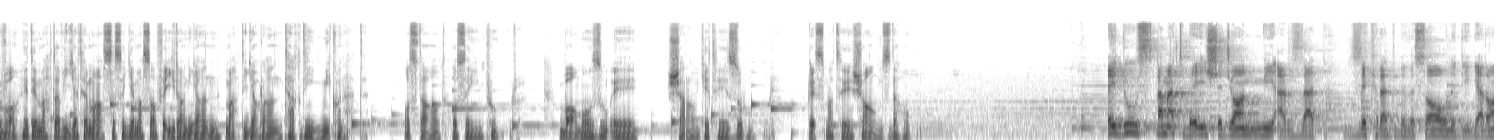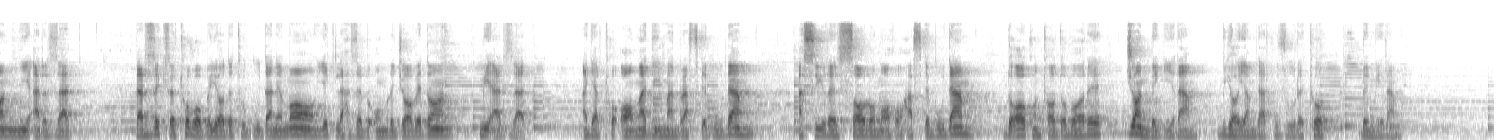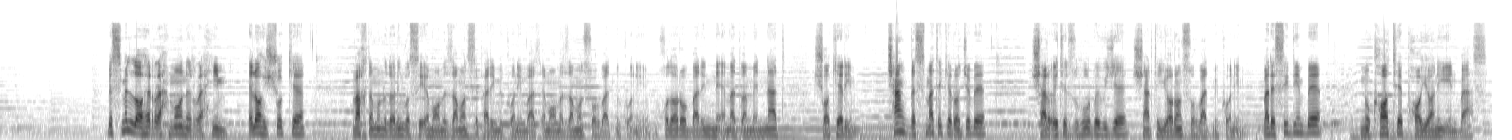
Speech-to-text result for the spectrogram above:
واحد مهدویت مؤسسه مساف ایرانیان مهدیاران تقدیم می کند استاد حسین پور. با موضوع شرایط ظهور. قسمت شانزدهم. ای دوست غمت به جان می ارزد ذکرت به وسال دیگران می ارزد در ذکر تو و به یاد تو بودن ما یک لحظه به عمر جاودان. می ارزد اگر تو آمدی من رفته بودم اسیر سال و ماه و هفته بودم دعا کن تا دوباره جان بگیرم بیایم در حضور تو بمیرم. بسم الله الرحمن الرحیم. الهی شکر که وقتمون رو داریم واسه امام زمان سپری می‌کنیم و از امام زمان صحبت می‌کنیم. خدا رو بر این نعمت و منت شاکریم. چند قسمته که راجع به شرایط ظهور به ویژه شرط یاران صحبت می‌کنیم و رسیدیم به نکات پایانی این بحث.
